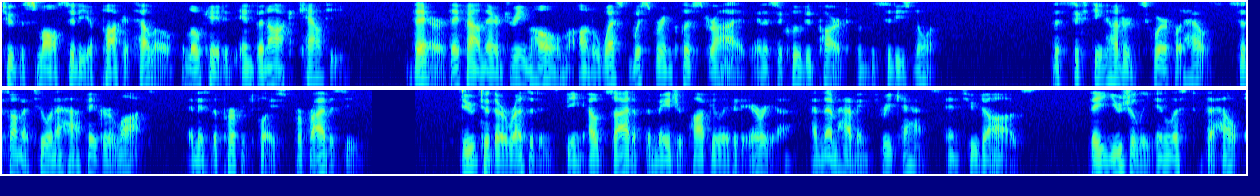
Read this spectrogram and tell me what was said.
to the small city of Pocatello, located in Bannock County. There, they found their dream home on West Whispering Cliffs Drive in a secluded part of the city's north. The 1,600 square foot house sits on a two and a half acre lot and is the perfect place for privacy. Due to their residence being outside of the major populated area and them having three cats and two dogs, they usually enlist the help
